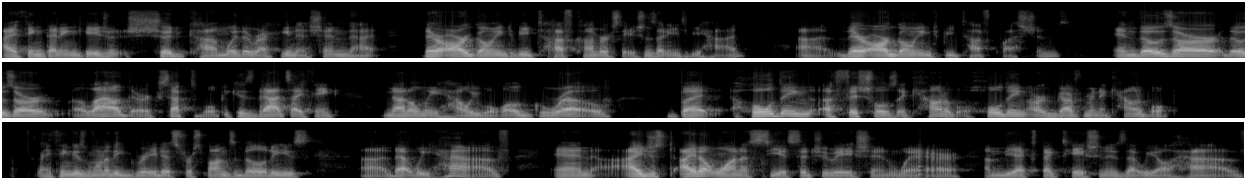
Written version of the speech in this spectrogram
I think that engagement should come with a recognition that there are going to be tough conversations that need to be had. Uh, there are going to be tough questions, and those are those are allowed. They're acceptable because that's I think not only how we will all grow, but holding officials accountable, holding our government accountable, I think is one of the greatest responsibilities uh, that we have. And I just I don't want to see a situation where um, the expectation is that we all have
